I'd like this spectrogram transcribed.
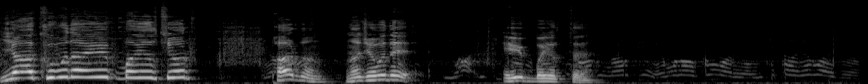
Yakup'u da Eyüp bayıltıyor. Pardon. Nacav'ı da Eyüp bayılttı. Ne yapayım? M16'm var ya. iki tane baydım.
